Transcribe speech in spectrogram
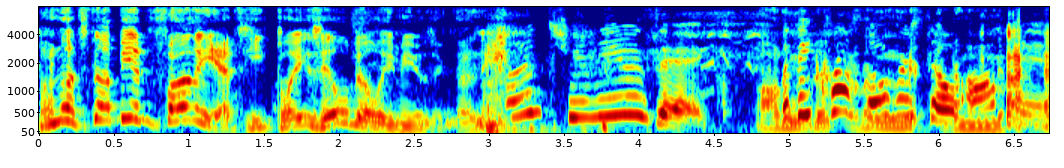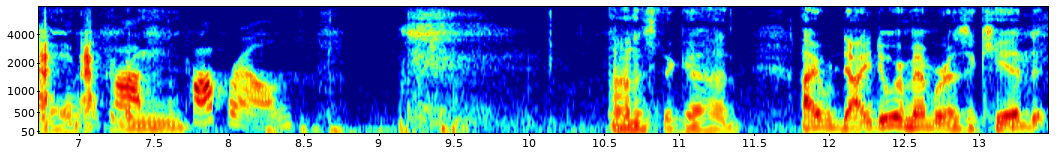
I'm not. It's not being funny. It's, he plays hillbilly music, doesn't he? Country music. But they cross over so often in the pop, pop realm. Honest to God. I, I do remember as a kid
